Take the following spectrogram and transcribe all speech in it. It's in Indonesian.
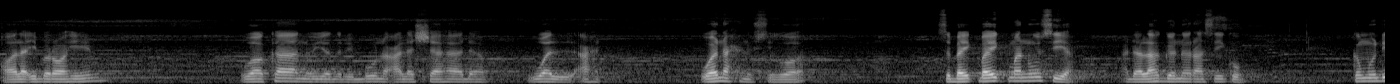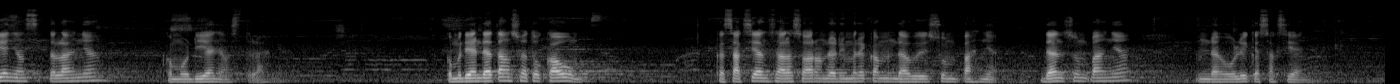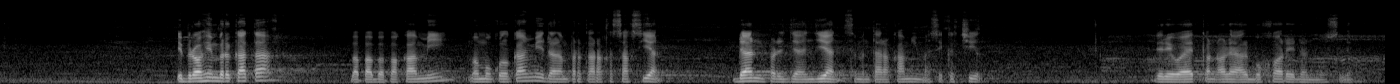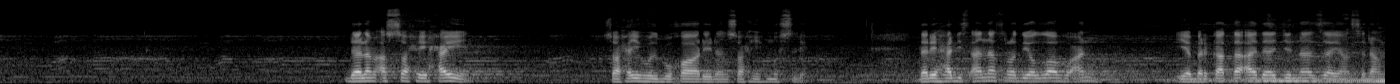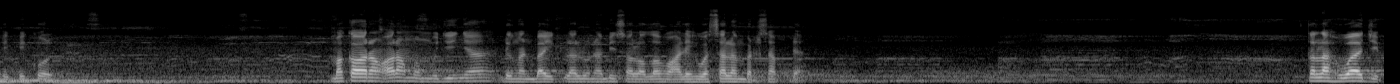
qala ibrahim wa kanu yadribuna ala syahada wal ahd wa nahnu sigar sebaik-baik manusia adalah generasiku kemudian yang setelahnya, kemudian yang setelahnya. Kemudian datang suatu kaum, kesaksian salah seorang dari mereka mendahului sumpahnya, dan sumpahnya mendahului kesaksiannya. Ibrahim berkata, Bapak-bapak kami memukul kami dalam perkara kesaksian dan perjanjian sementara kami masih kecil. Diriwayatkan oleh Al-Bukhari dan Muslim. dalam As-Sahihain Sahihul Bukhari dan Sahih Muslim. Dari hadis Anas radhiyallahu anhu ia berkata ada jenazah yang sedang dipikul. Maka orang-orang memujinya dengan baik. Lalu Nabi wasallam bersabda telah wajib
